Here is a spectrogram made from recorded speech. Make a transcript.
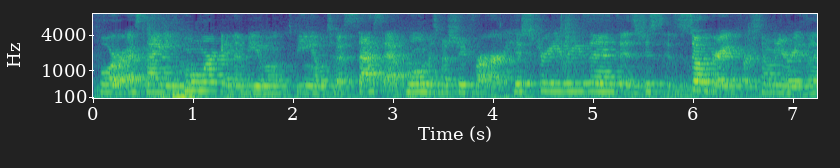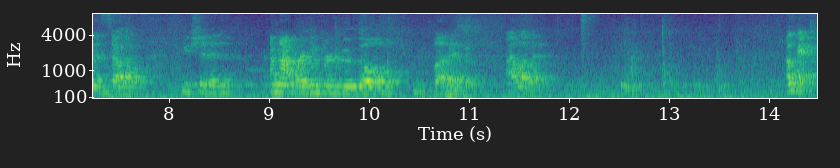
for assigning homework and then be able, being able to assess at home, especially for art history reasons. It's just it's so great for so many reasons. So you should. I'm not working for Google, but I love it. Okay,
